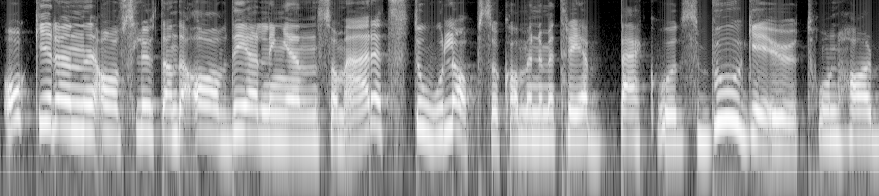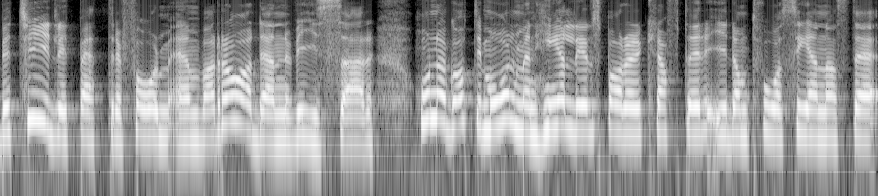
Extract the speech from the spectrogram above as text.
Och i den avslutande avdelningen som är ett storlopp så kommer nummer tre Backwoods Boogie ut. Hon har betydligt bättre form än vad raden visar. Hon har gått i mål med en hel del sparade krafter i de två senaste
